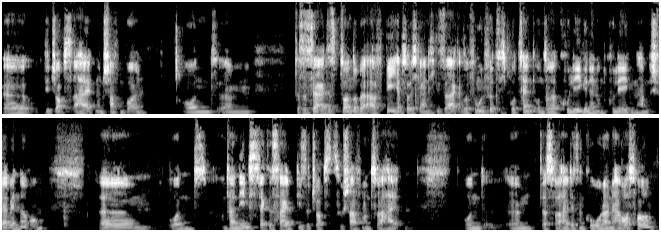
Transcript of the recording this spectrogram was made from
äh, die Jobs erhalten und schaffen wollen. Und ähm, das ist ja das Besondere bei AFB, ich habe es euch gar nicht gesagt, also 45 Prozent unserer Kolleginnen und Kollegen haben eine Schwerbehinderung. Ähm, und Unternehmenszweck ist halt, diese Jobs zu schaffen und zu erhalten. Und ähm, das war halt jetzt an Corona eine Herausforderung.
